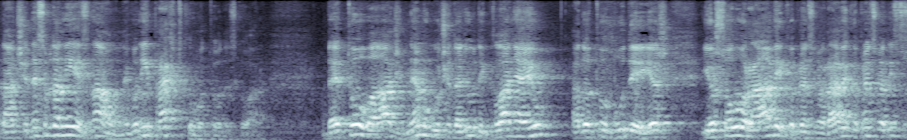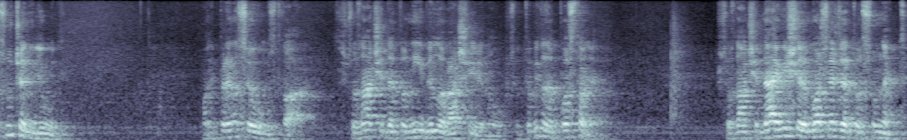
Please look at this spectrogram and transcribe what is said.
znači ne samo da nije znao, nego nije praktikovo to da izgovara. Da je to vađib, nemoguće da ljudi klanjaju, a da to bude još, još ovo ravi koje prenosimo, ravi koje prenosimo, da isto slučajni ljudi. Oni prenose ovu stvar, što znači da to nije bilo rašireno uopće, to je bilo postavljeno. Što znači najviše da možete reći da je to sunet.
